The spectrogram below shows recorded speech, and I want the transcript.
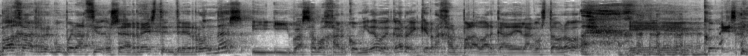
bajas recuperación, o sea, rest entre rondas y, y vas a bajar comida, porque claro, hay que rajar para la barca de la Costa Brava. Eh, es que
